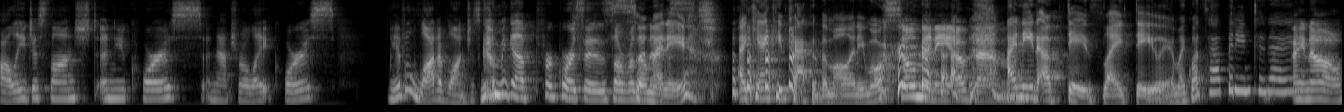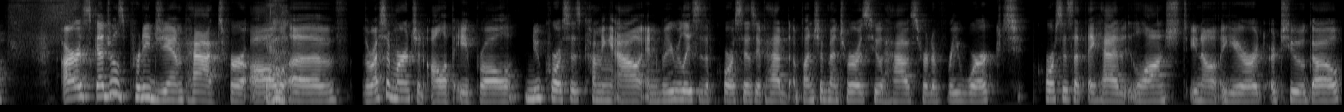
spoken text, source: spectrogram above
Holly just launched a new course, a natural light course. We have a lot of launches coming up for courses over So the many. next. I can't keep track of them all anymore. So many of them. I need updates like daily. I'm like, what's happening today? I know. Our schedule's pretty jam packed for all of the rest of March and all of April. New courses coming out and re releases of courses. We've had a bunch of mentors who have sort of reworked courses that they had launched, you know, a year or two ago.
